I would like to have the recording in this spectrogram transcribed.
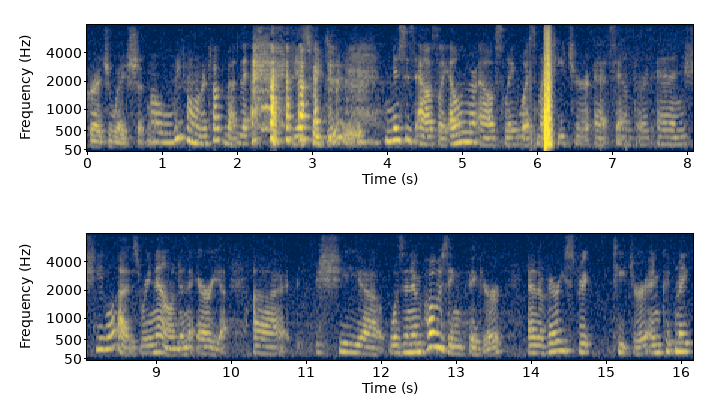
graduation. Oh, we don't want to talk about that. Yes, we do. Mrs. Owsley, Eleanor Owsley, was my teacher at Samford, and she was renowned in the area. Uh, she uh, was an imposing figure and a very strict teacher and could make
